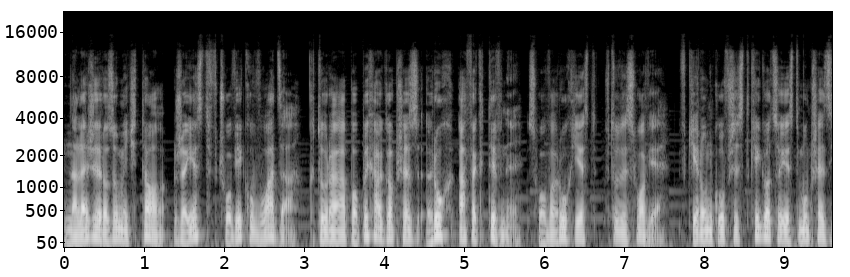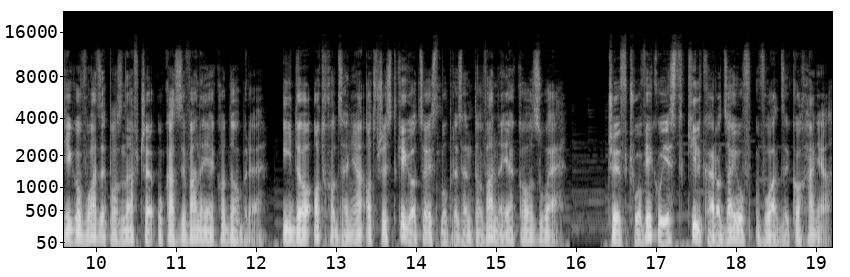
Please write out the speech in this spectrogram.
Należy rozumieć to, że jest w człowieku władza, która popycha go przez ruch afektywny, słowo ruch jest w cudzysłowie, w kierunku wszystkiego, co jest mu przez jego władze poznawcze ukazywane jako dobre, i do odchodzenia od wszystkiego, co jest mu prezentowane jako złe. Czy w człowieku jest kilka rodzajów władzy kochania?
